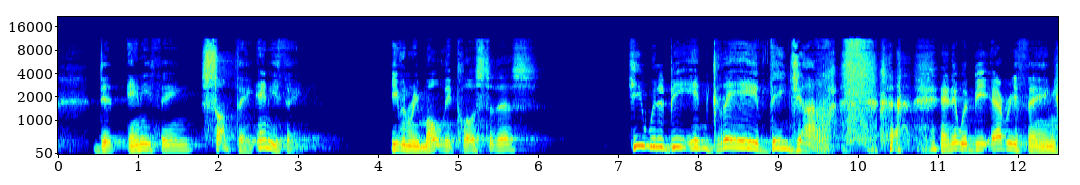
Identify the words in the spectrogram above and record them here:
did anything, something, anything, even remotely close to this, he will be in grave danger. and it would be everything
